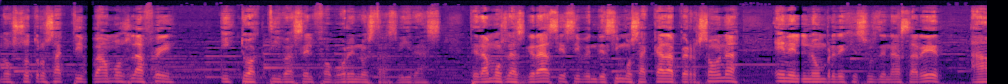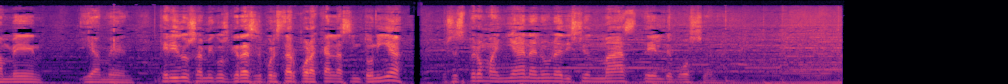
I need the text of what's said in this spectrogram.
Nosotros activamos la fe y tú activas el favor en nuestras vidas. Te damos las gracias y bendecimos a cada persona en el nombre de Jesús de Nazaret. Amén y amén. Queridos amigos, gracias por estar por acá en la sintonía. Los espero mañana en una edición más del Devocional.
